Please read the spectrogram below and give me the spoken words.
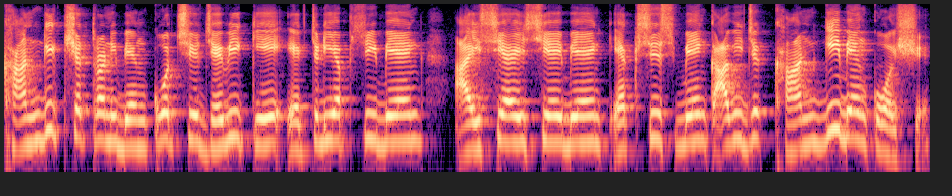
ખાનગી ક્ષેત્રની બેંકો છે, જેવી કે HDFC bank, ICICI bank, Axis bank, આવી જે ખાનગી બેંકો હશે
